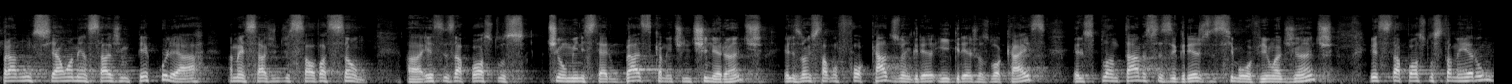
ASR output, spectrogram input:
para anunciar uma mensagem peculiar, a mensagem de salvação. Ah, esses apóstolos tinham um ministério basicamente itinerante, eles não estavam focados em, igre em igrejas locais, eles plantavam essas igrejas e se moviam adiante. Esses apóstolos também eram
